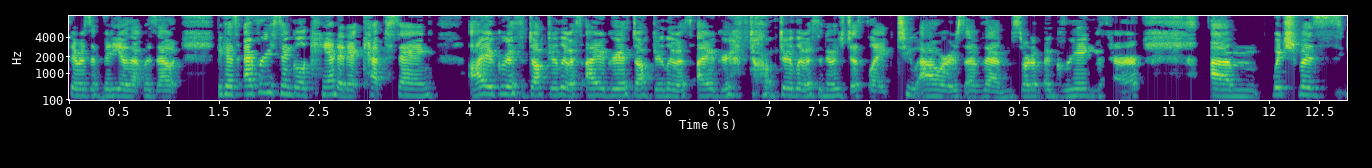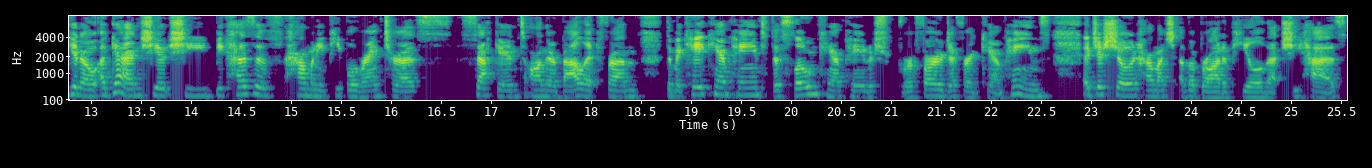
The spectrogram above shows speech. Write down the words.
there was a video that was out because every single candidate kept saying, I agree with Dr. Lewis, I agree with Dr. Lewis, I agree with Dr. Lewis. And it was just like two hours of them sort of agreeing with her. Um, which was, you know, again, she, she, because of how many people ranked her as second on their ballot from the MacKay campaign to the Sloan campaign, which were far different campaigns. It just showed how much of a broad appeal that she has.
